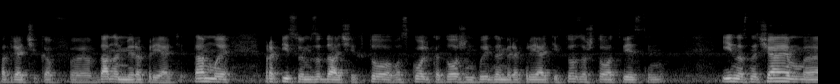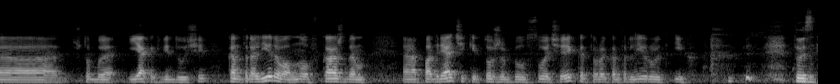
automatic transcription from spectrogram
подрядчиков в данном мероприятии. Там мы прописываем задачи, кто во сколько должен быть на мероприятии, кто за что ответственен и назначаем, чтобы я как ведущий контролировал, но в каждом Э, подрядчики тоже был свой человек, который контролирует их. То есть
